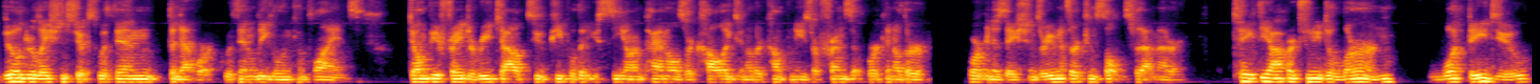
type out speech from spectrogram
build relationships within the network, within legal and compliance. Don't be afraid to reach out to people that you see on panels or colleagues in other companies or friends that work in other organizations, or even if they're consultants for that matter, take the opportunity to learn what they do,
